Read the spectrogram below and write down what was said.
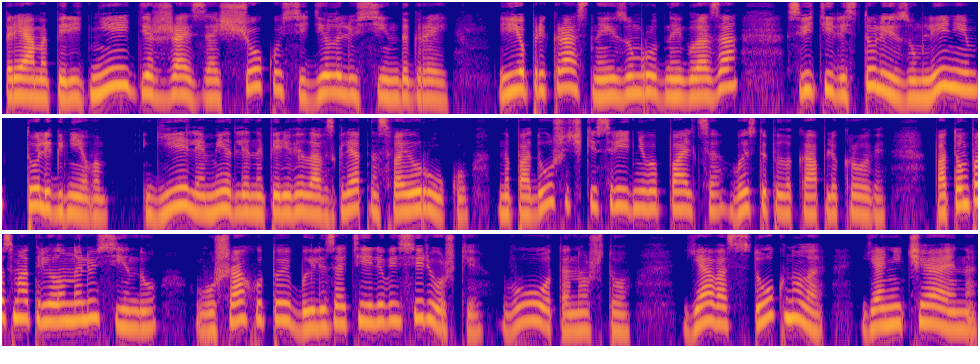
Прямо перед ней, держась за щеку, сидела Люсинда Грей. Ее прекрасные изумрудные глаза светились то ли изумлением, то ли гневом. Геля медленно перевела взгляд на свою руку. На подушечке среднего пальца выступила капля крови. Потом посмотрела на Люсинду. В ушах у той были затейливые сережки. Вот оно что! Я вас стукнула? Я нечаянно,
